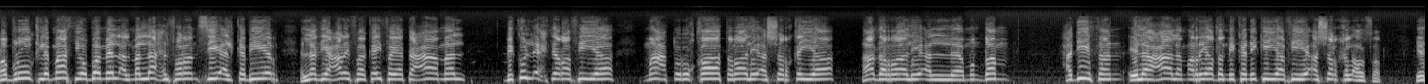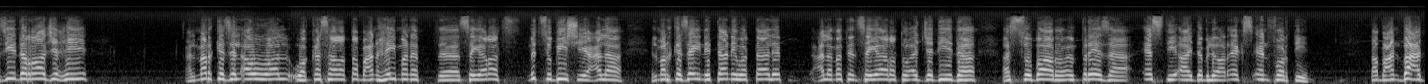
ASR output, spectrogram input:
مبروك لماثيو بوميل الملاح الفرنسي الكبير الذي عرف كيف يتعامل بكل احترافية مع طرقات رالي الشرقية. هذا الرالي المنضم حديثا إلى عالم الرياضة الميكانيكية في الشرق الأوسط. يزيد الراجحي المركز الأول وكسر طبعا هيمنة آه، سيارات متسوبيشي على المركزين الثاني والثالث على متن سيارته الجديدة السوبارو امبريزا اس تي اي دبليو ار إكس إن 14 طبعا بعد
